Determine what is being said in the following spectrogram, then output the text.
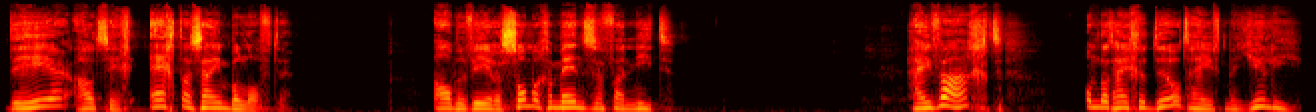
De Heer houdt zich echt aan zijn belofte. Al beweren sommige mensen van niet. Hij wacht omdat hij geduld heeft met jullie.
